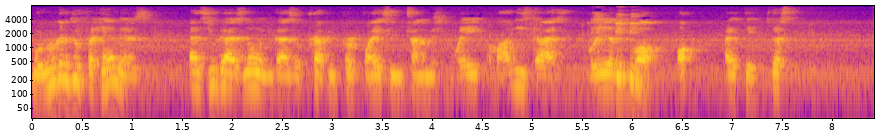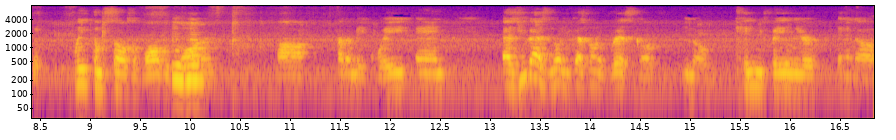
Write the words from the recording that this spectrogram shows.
what we're gonna do for him is, as you guys know, when you guys are prepping for fights and you're trying to make weight, a lot of these guys really well, right? They just fleet themselves of all the mm-hmm. water, uh, try to make weight, and as you guys know, you guys run a risk of you know kidney failure and uh,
